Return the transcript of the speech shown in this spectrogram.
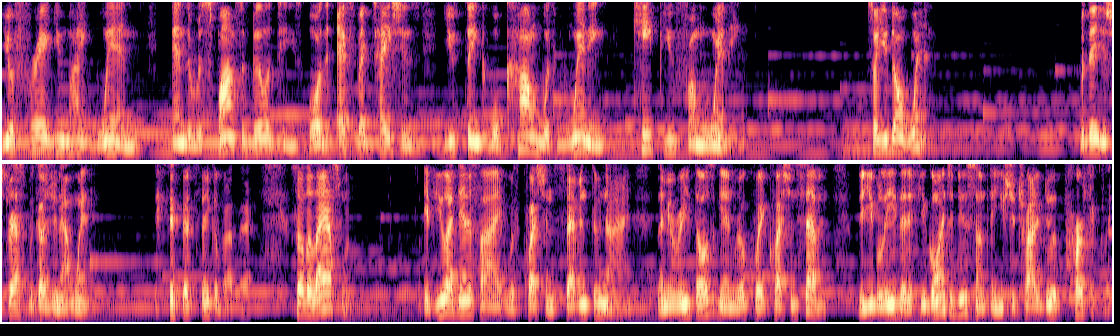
You're afraid you might win, and the responsibilities or the expectations you think will come with winning keep you from winning. So you don't win. But then you're stressed because you're not winning. think about that. So the last one if you identified with questions 7 through 9, let me read those again real quick. Question 7 Do you believe that if you're going to do something, you should try to do it perfectly?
